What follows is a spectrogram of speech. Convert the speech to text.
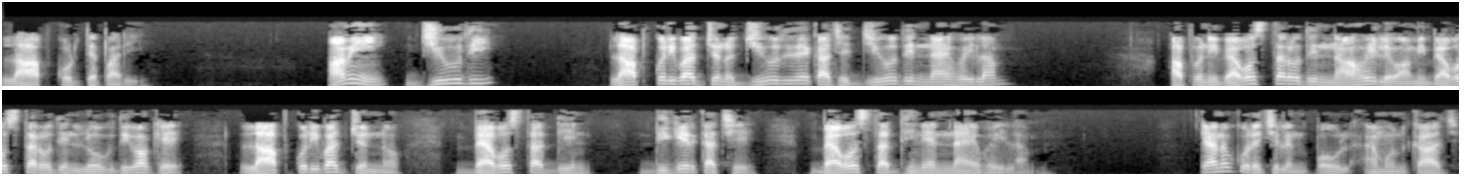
লাভ করতে পারি। আমি জিহুদি, লাভ করিবার জন্য জিহুদিদের কাছে জিহুদিন ন্যায় হইলাম। আপনি ব্যবস্থার অধীন না হইলেও আমি ব্যবস্থার অধীন লোকদিগকে লাভ করিবার জন্য ব্যবস্থাধীন দিগের কাছে ব্যবস্থা ব্যবস্থাধীনের ন্যায় হইলাম। কেন করেছিলেন পৌল এমন কাজ?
